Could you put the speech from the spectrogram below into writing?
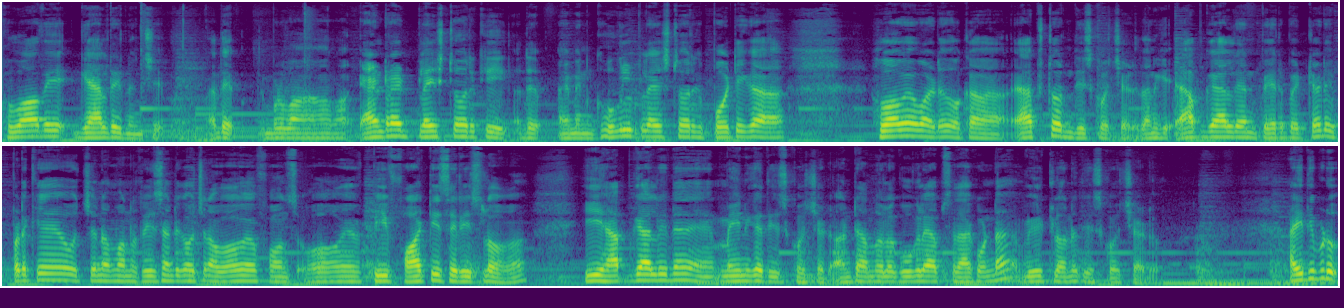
హువావే గ్యాలరీ నుంచి. అదే ఇప్పుడు ఆండ్రాయిడ్ ప్లే స్టోర్కి అదే ఐ మీన్ గూగుల్ ప్లే స్టోర్కి పోటీగా హువావే వాడు ఒక యాప్ స్టోర్ని తీసుకొచ్చాడు. దానికి యాప్ గ్యాలరీ అని పేరు పెట్టాడు. ఇప్పటికే వచ్చిన మన రీసెంట్గా వచ్చిన Huawei phones Huawei P forty సిరీస్లో ఈ యాప్ గ్యాలరీనే మెయిన్గా తీసుకొచ్చాడు. అంటే అందులో గూగుల్ యాప్స్ లేకుండా వీటిలోనే తీసుకొచ్చాడు. అయితే ఇప్పుడు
